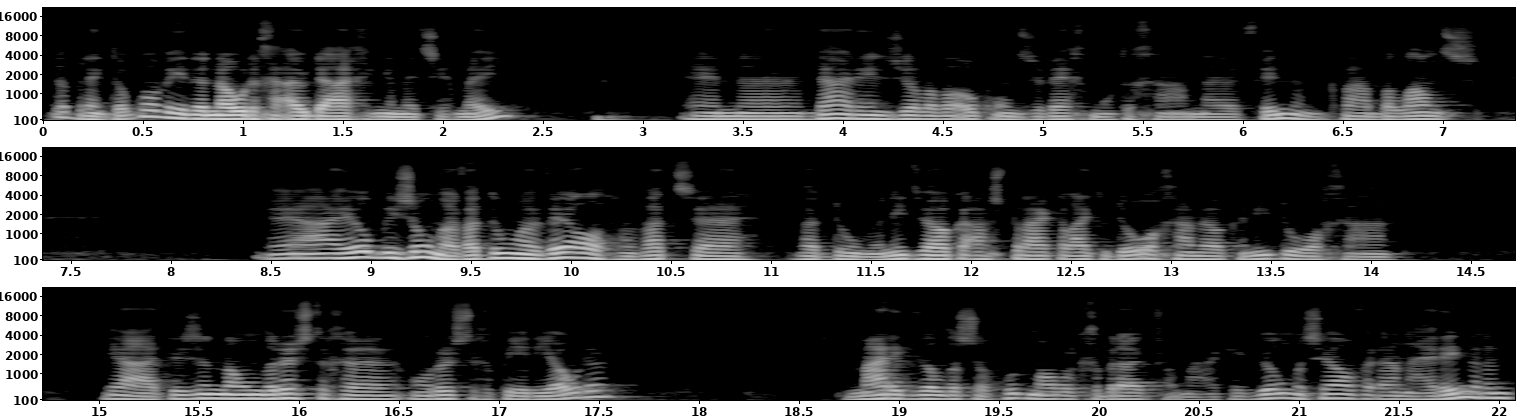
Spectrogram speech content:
dat brengt ook wel weer de nodige uitdagingen met zich mee. En daarin zullen we ook onze weg moeten gaan vinden qua balans. Ja, heel bijzonder. Wat doen we wel? Wat, wat doen we niet? Welke afspraken laat je doorgaan, welke niet doorgaan? Ja, het is een onrustige, onrustige periode. Maar ik wil er zo goed mogelijk gebruik van maken. Ik wil mezelf eraan herinneren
